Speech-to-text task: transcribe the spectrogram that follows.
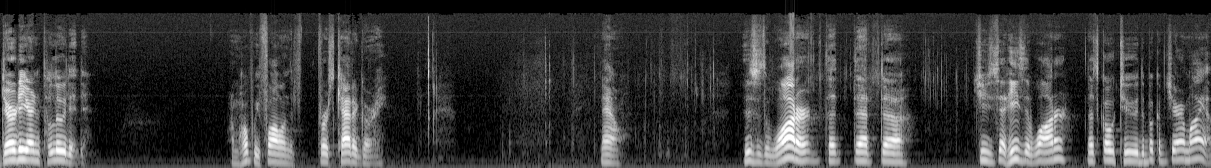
Dirty and polluted? I hope we fall in the first category. Now, this is the water that, that uh, Jesus said, He's the water. Let's go to the book of Jeremiah.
